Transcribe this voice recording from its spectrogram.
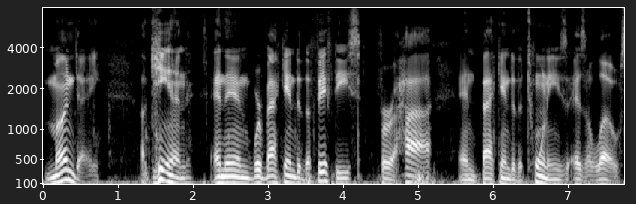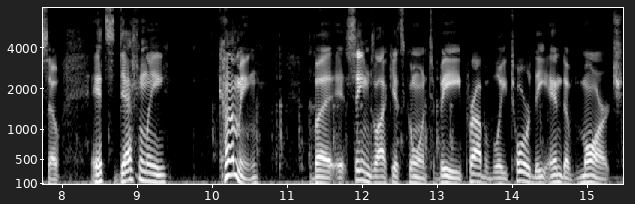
Monday again and then we're back into the 50s for a high and back into the 20s as a low so it's definitely coming but it seems like it's going to be probably toward the end of March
